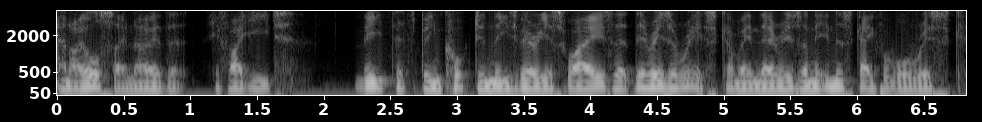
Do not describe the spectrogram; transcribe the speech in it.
and I also know that if I eat meat that's been cooked in these various ways, that there is a risk. I mean, there is an inescapable risk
